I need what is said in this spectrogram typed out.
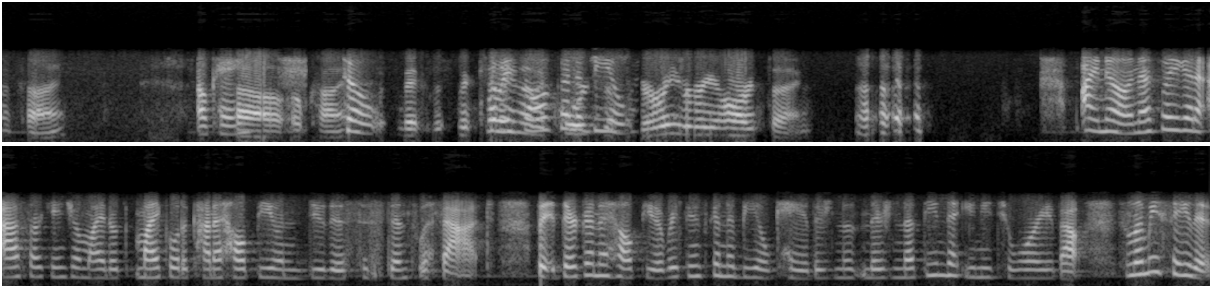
Okay. Okay? Uh, okay. So- but, but, but so it's all the gonna cords be is a- a very very hard thing. I know, and that's why you got to ask Archangel Mi- Michael to kind of help you and do the assistance with that. But they're going to help you. Everything's going to be okay. There's no, there's nothing that you need to worry about. So let me say this.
